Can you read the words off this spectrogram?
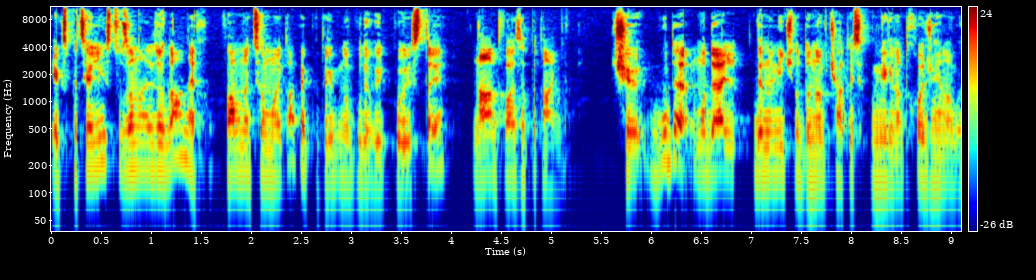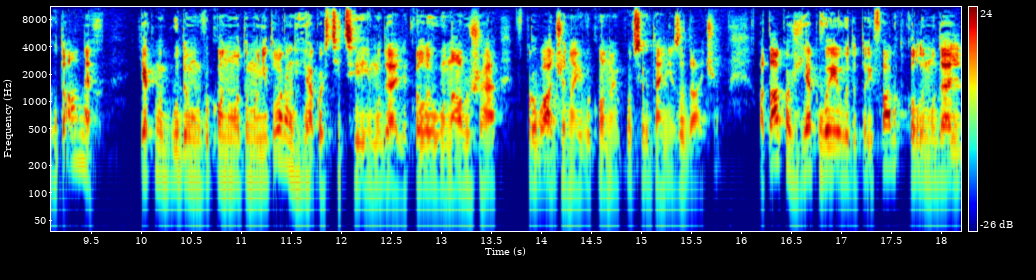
Як спеціалісту з аналізу даних, вам на цьому етапі потрібно буде відповісти на два запитання: чи буде модель динамічно донавчатися по мірі надходження нових даних? Як ми будемо виконувати моніторинг якості цієї моделі, коли вона вже впроваджена і виконує повсякденні задачі? А також як виявити той факт, коли модель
